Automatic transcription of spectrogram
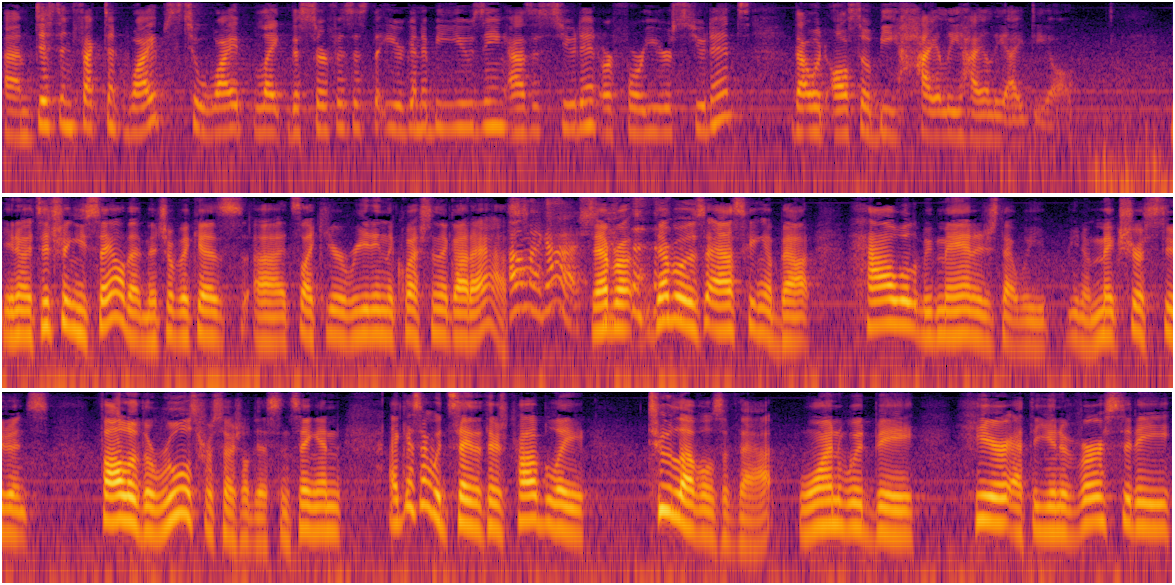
um, disinfectant wipes to wipe like the surfaces that you're going to be using as a student or for your students, that would also be highly, highly ideal. You know, it's interesting you say all that, Mitchell, because uh, it's like you're reading the question that got asked. Oh my gosh. Deborah, Deborah was asking about how will it be managed that we, you know, make sure students follow the rules for social distancing. And I guess I would say that there's probably two levels of that. One would be here at the university,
